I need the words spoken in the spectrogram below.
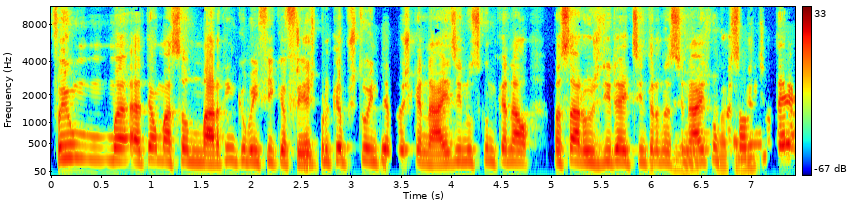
Foi uma, até uma ação de marketing que o Benfica fez, porque apostou em ter dois canais e no segundo canal passaram os direitos internacionais, não foi só de Inglaterra.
